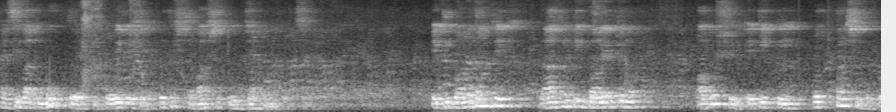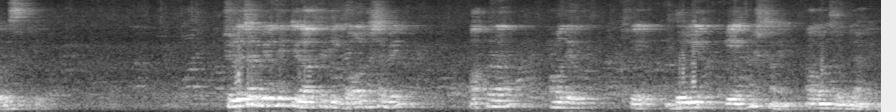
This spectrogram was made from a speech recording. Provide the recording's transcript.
ফ্যাসিবাদ মুক্ত একটি পরিবেশে প্রতিষ্ঠা বার্ষিকী উদযাপন করছে। একটি গণতান্ত্রিক রাজনৈতিক দলের জন্য অবশ্যই এটি একটি প্রত্যাশিত পরিস্থিতি। স্বৈরাচার বিরোধী একটি রাজনৈতিক দল হিসাবে আপনারা আমাদের দলীয় এই অনুষ্ঠানে আমন্ত্রণ জানাই।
